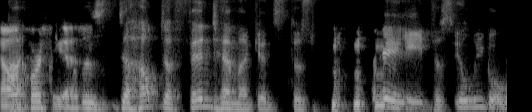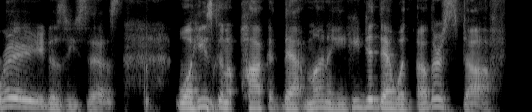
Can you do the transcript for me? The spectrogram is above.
No, Uh, of course he is. to help defend him against this raid, this illegal raid, as he says. Well, he's going to pocket that money. He did that with other stuff,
